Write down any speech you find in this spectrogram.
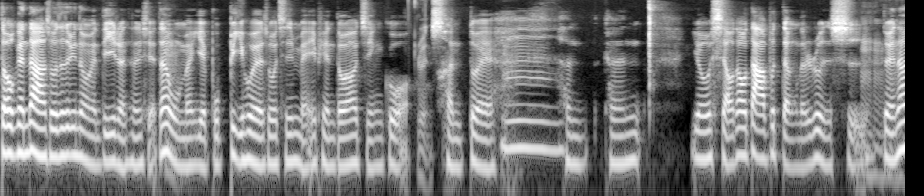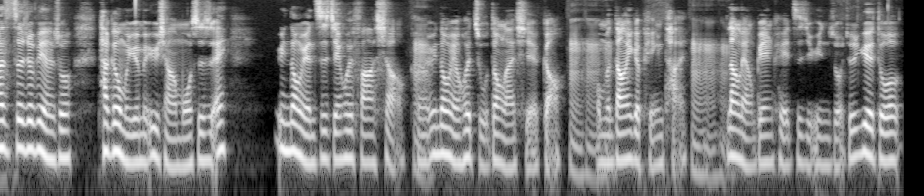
都跟大家说这是运动员第一人称写，但嗯我们也不避讳地说，其实每一篇都要经过很对，嗯很可能有小到大不等的润饰。嗯对，那这就变成说，他跟我们原本预想的模式是，哎，运动员之间会发酵，可能嗯运动员会主动来写稿，嗯嗯，我们当一个平台，嗯嗯嗯，让两边可以自己运作，就是越多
